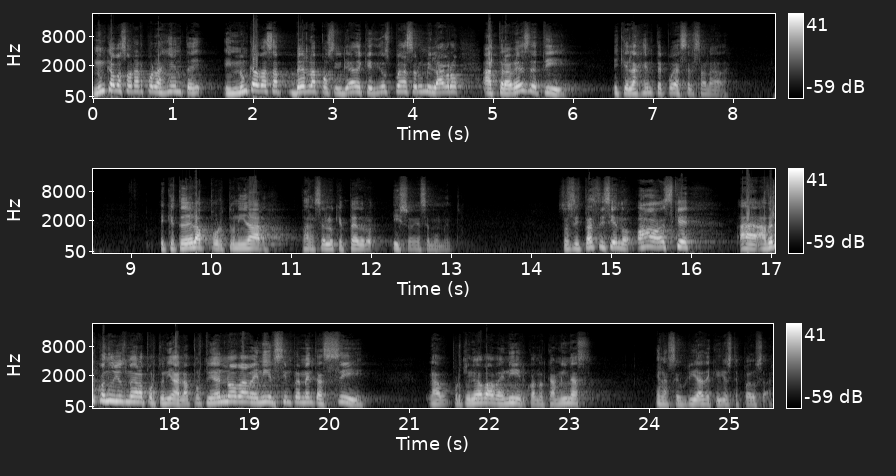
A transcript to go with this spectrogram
nunca vas a orar por la gente y nunca vas a ver la posibilidad de que Dios pueda hacer un milagro a través de ti y que la gente pueda ser sanada y que te dé la oportunidad para hacer lo que Pedro hizo en ese momento. Entonces, si estás diciendo, oh, es que a, ver cuándo Dios me da la oportunidad, la oportunidad no va a venir simplemente así. La oportunidad va a venir cuando caminas en la seguridad de que Dios te puede usar.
